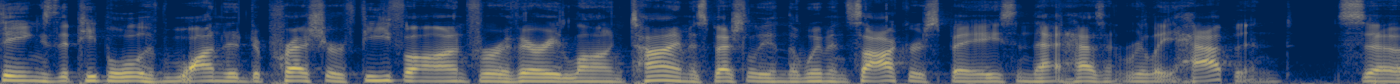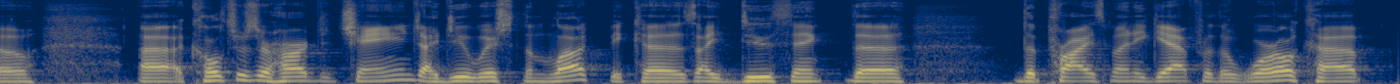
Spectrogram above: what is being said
things that people have wanted to pressure FIFA on for a very long time, especially in the women's soccer space, and that hasn't really happened. So uh, cultures are hard to change. I do wish them luck because I do think the the prize money gap for the World Cup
